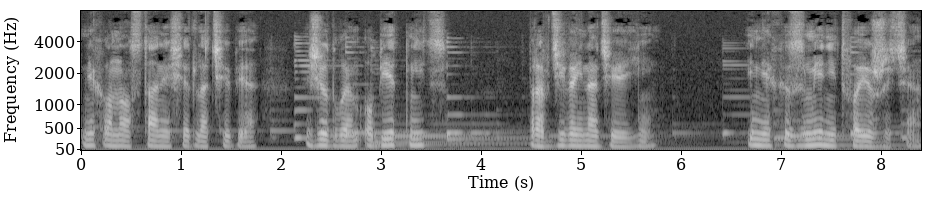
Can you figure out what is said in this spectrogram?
Niech ono stanie się dla Ciebie źródłem obietnic, prawdziwej nadziei i niech zmieni Twoje życie.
